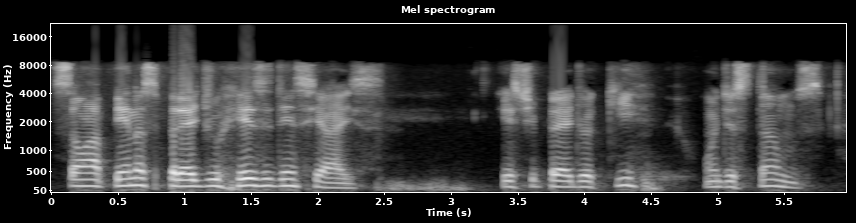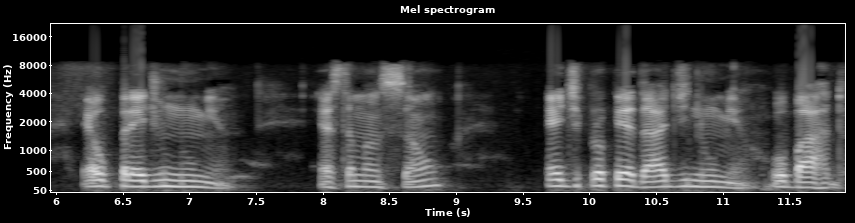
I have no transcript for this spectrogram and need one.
são apenas prédios residenciais. Este prédio aqui, onde estamos, é o prédio Númia. Esta mansão é de propriedade de Númia, o Bardo,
